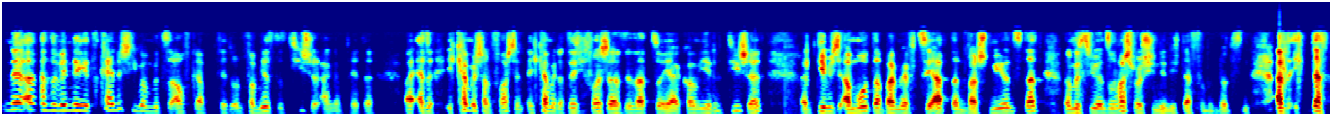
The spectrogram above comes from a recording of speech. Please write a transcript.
ne, also wenn der jetzt keine Schiebermütze aufgehabt hätte und von mir das T-Shirt angehabt hätte, weil, also ich kann mir schon vorstellen, ich kann mir tatsächlich vorstellen, dass er sagt so, ja komm, hier das T-Shirt, das gebe ich am Montag beim FC ab, dann waschen wir uns das, dann müssen wir unsere Waschmaschine nicht dafür benutzen. Also ich, das,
